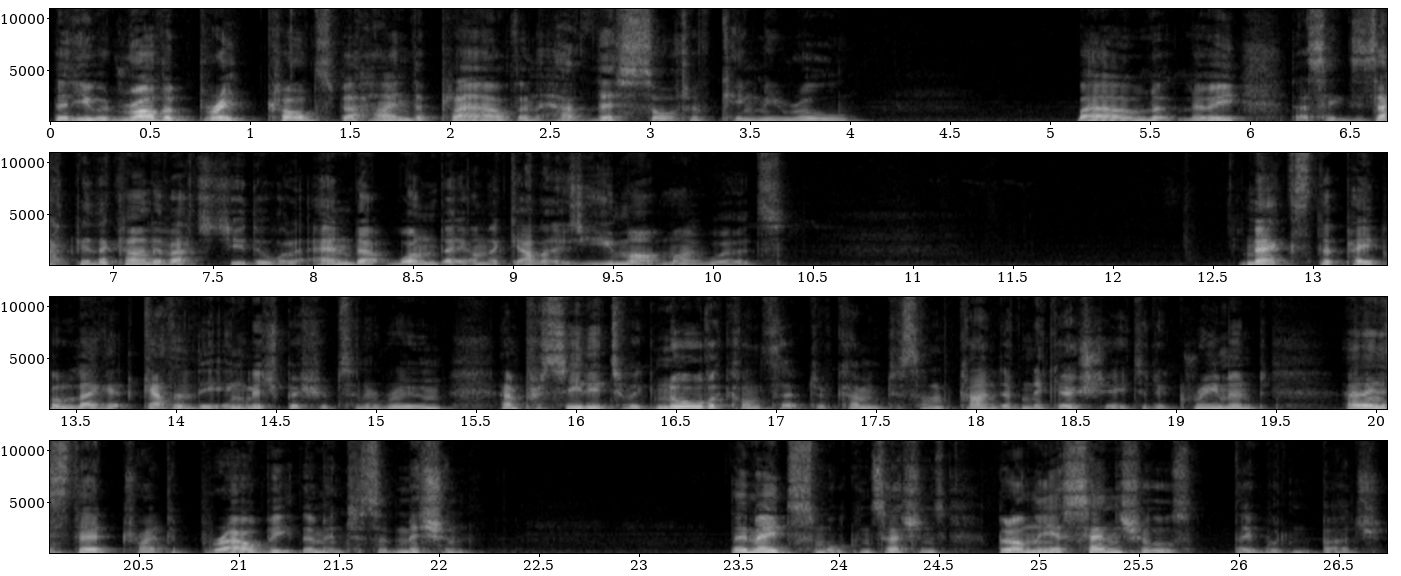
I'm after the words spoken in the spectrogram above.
that he would rather break clods behind the plough than have this sort of kingly rule. Well, look, Louis, that's exactly the kind of attitude that will end up one day on the gallows. You mark my words. Next, the papal legate gathered the English bishops in a room and proceeded to ignore the concept of coming to some kind of negotiated agreement and instead tried to browbeat them into submission. They made small concessions, but on the essentials they wouldn't budge,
